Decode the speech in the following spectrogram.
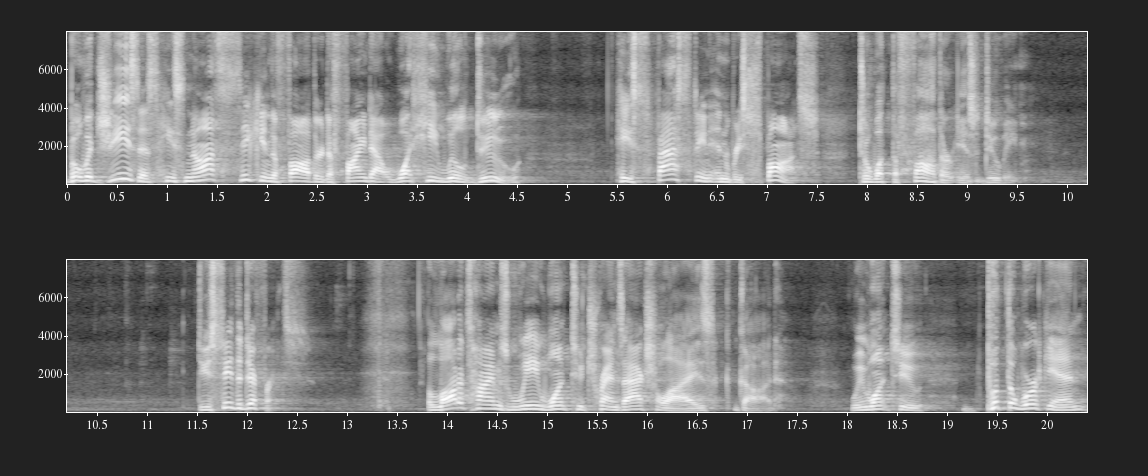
But with Jesus, he's not seeking the Father to find out what he will do, he's fasting in response to what the Father is doing. Do you see the difference? A lot of times we want to transactionalize God. We want to put the work in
